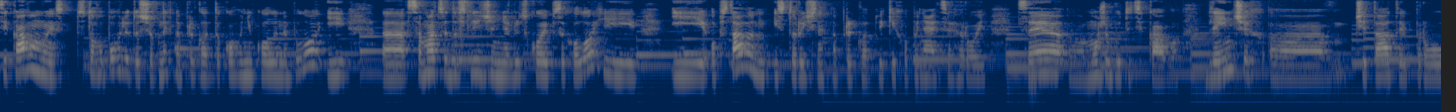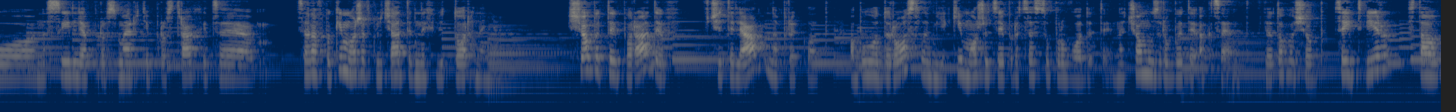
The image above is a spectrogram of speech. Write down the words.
цікавими з того погляду, що в них, наприклад, такого ніколи не було, і е, саме це дослідження людської психології і обставин історичних, наприклад, в яких опиняється герой, це е, може бути цікаво для інших е, читати про насилля, про смерті, про страхи. Це, це навпаки може включати в них відторгнення. Що би ти порадив вчителям, наприклад, або дорослим, які можуть цей процес супроводити, на чому зробити акцент для того, щоб цей твір став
